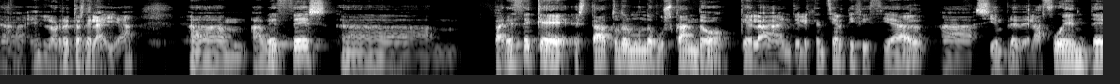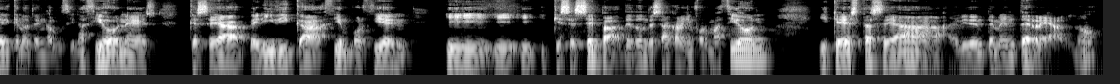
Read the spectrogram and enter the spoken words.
Ah, en los retos de la IA, a veces parece que está todo el mundo buscando que la inteligencia artificial ah, siempre de la fuente, que no tenga alucinaciones, que sea verídica 100% y, y, que se sepa de dónde saca la información y que ésta sea evidentemente real, ¿no?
